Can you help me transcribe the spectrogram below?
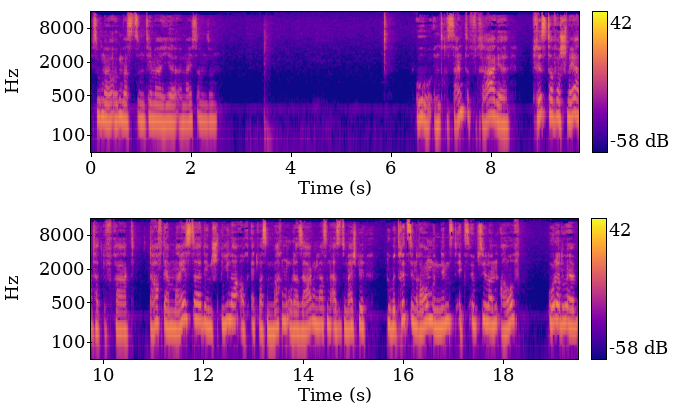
Ich suche mal irgendwas zum Thema hier äh, Meistern und so. Oh, interessante Frage. Christopher Schwert hat gefragt, darf der Meister den Spieler auch etwas machen oder sagen lassen? Also zum Beispiel, du betrittst den Raum und nimmst XY auf oder du er,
